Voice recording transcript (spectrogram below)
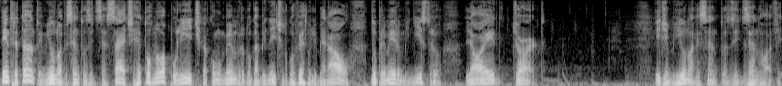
Entretanto, em 1917, retornou à política como membro do gabinete do governo liberal do primeiro-ministro Lloyd George e de 1919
